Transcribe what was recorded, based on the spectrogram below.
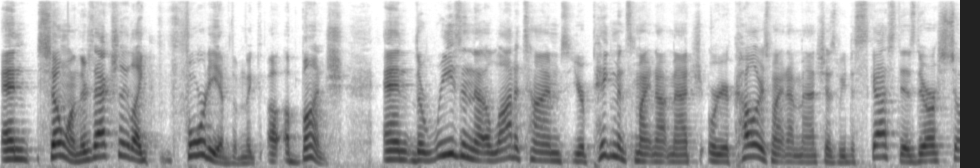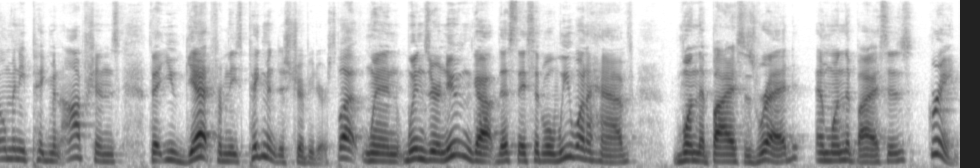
and so on. There's actually like 40 of them, like a, a bunch. And the reason that a lot of times your pigments might not match or your colors might not match, as we discussed, is there are so many pigment options that you get from these pigment distributors. But when Winsor Newton got this, they said, well, we want to have one that biases red and one that biases green.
